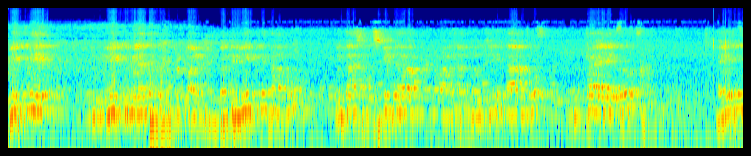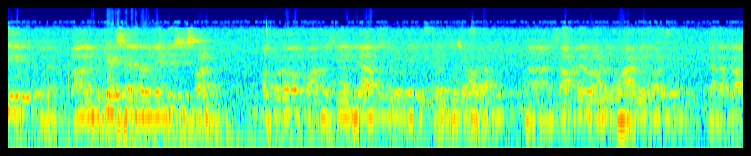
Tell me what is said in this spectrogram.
వీక్లీ వీక్ మీద పెట్టుకోవాలి ప్రతి వీక్లీ మనము వికాసం స్కిల్ డెవలప్మెంట్ వాళ్ళ తరఫు నుంచి దాదాపు ముప్పై ఐదు హైలీ లిమిటెడ్స్ లిమిటెడ్ ఇండస్ట్రీస్ వాళ్ళు అప్పుడు ఫార్మసీ ల్యాబ్స్ సాఫ్ట్వేర్ వాళ్ళు హార్డ్వేర్ వాళ్ళు రకరకాల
